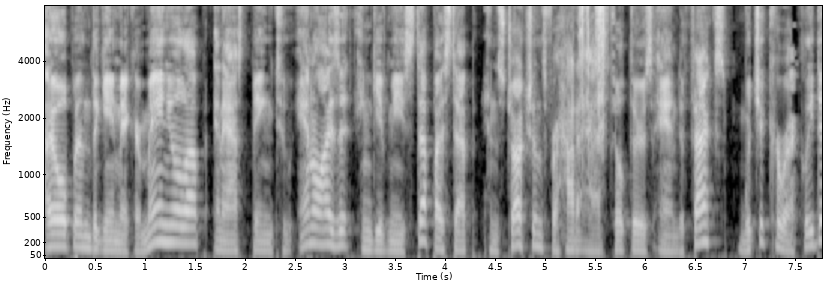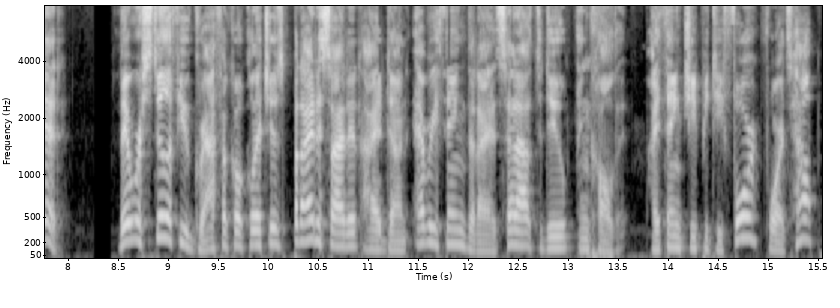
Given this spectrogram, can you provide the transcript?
I opened the GameMaker manual up and asked Bing to analyze it and give me step-by-step -step instructions for how to add filters and effects, which it correctly did. There were still a few graphical glitches, but I decided I had done everything that I had set out to do and called it. I thanked GPT-4 for its help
